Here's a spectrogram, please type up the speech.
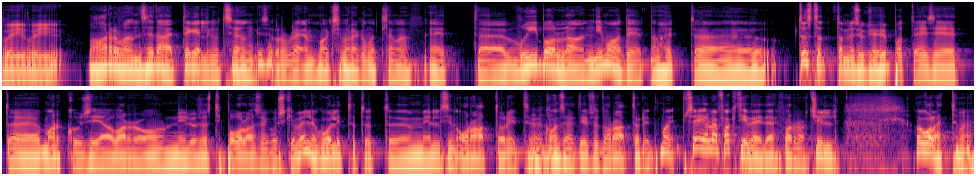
või, või ma arvan seda, et tegelikult see ongi see probleem, ma hakkasin praegu mõtlema, et äh, võib-olla on niimoodi, et noh, et äh, tõstatame niisuguse hüpoteesi, et äh, Markus ja Varro on ilusasti Poolas või kuskil välja koolitatud, meil siin oraatorid mm, -hmm. konservatiivsed oraatorid, ma, see ei ole faktiväide, Varro, chill. aga oletame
